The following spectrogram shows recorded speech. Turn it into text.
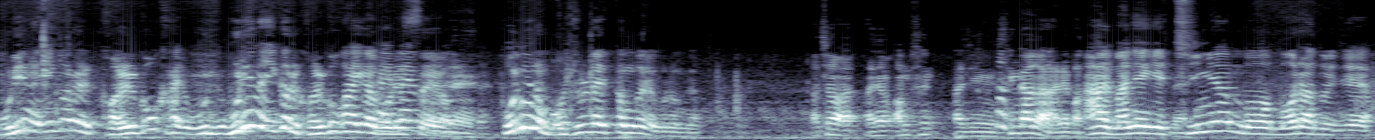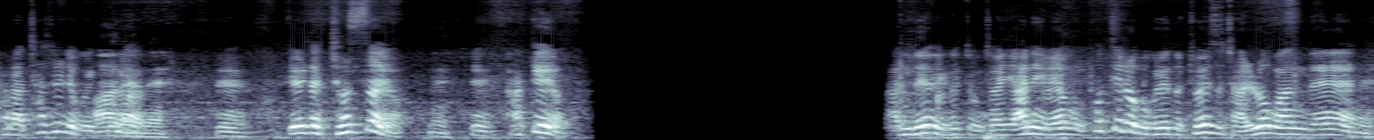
우리는 이거를 걸고 가, 우리- 우리는 이거를 걸고 가기가 가위바위보 그랬어요. 네. 본인은 뭐 줄라 했던 거예요, 그러면? 아, 저, 아니, 아무튼, 아직 생각을 안 해봤어요. 아 만약에 네. 지면 뭐 뭐라도 이제 하나 찾으려고 아, 있구나. 네네. 예. 일단 졌어요. 네. 예, 갈게요. 안 돼요, 이것 좀 저희 아니 왜냐면 포티러브 그래도 조회수 잘 나고 하는데 네.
